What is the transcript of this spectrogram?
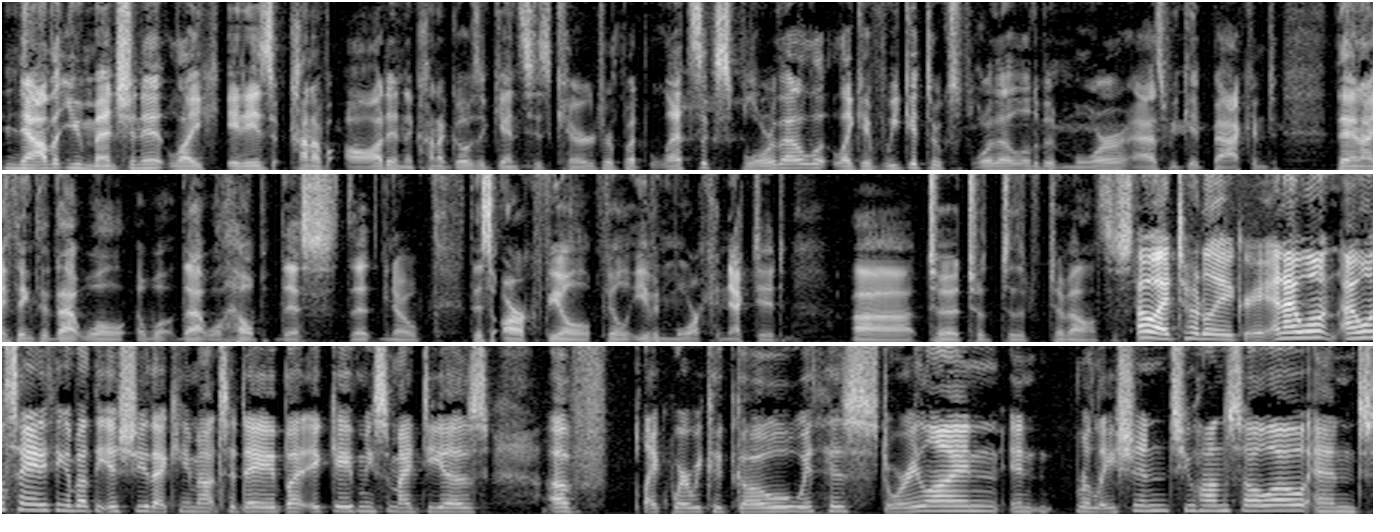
now that you mention it, like it is kind of odd and it kind of goes against his character. But let's explore that. A li- like, if we get to explore that a little bit more as we get back into, then I think that that will, uh, will that will help this that you know this arc feel feel even more connected uh to to to, to balance the story. Oh, I totally agree. And I won't I won't say anything about the issue that came out today, but it gave me some ideas of like where we could go with his storyline in relation to Han Solo and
